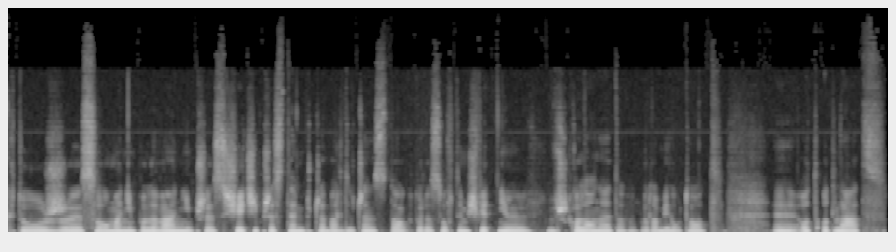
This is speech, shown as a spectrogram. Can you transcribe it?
którzy są manipulowani przez sieci przestępcze bardzo często, które są w tym świetnie wyszkolone, to robią to od, e, od, od lat.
